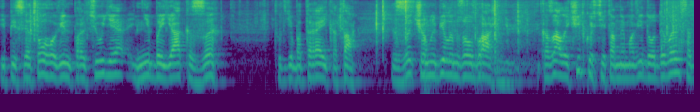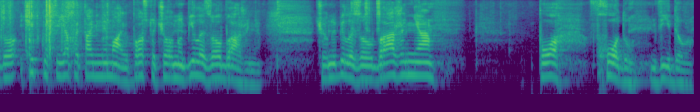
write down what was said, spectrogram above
І після того він працює ніби як з. Тут є батарейка, та, з чорно-білим зображенням. Казали, чіткості там нема відео дивився. До чіткості я питань не маю. Просто чорно-біле зображення. Чорно-біле зображення по входу відео.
